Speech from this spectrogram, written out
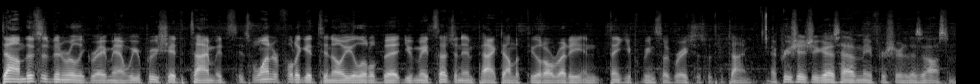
Dom, this has been really great, man. We appreciate the time. It's it's wonderful to get to know you a little bit. You've made such an impact on the field already, and thank you for being so gracious with your time. I appreciate you guys having me for sure. This is awesome.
